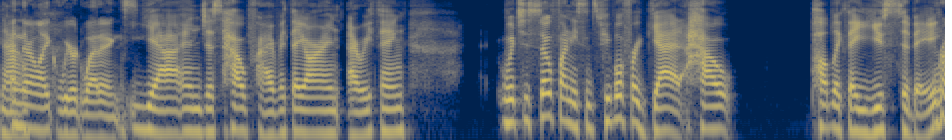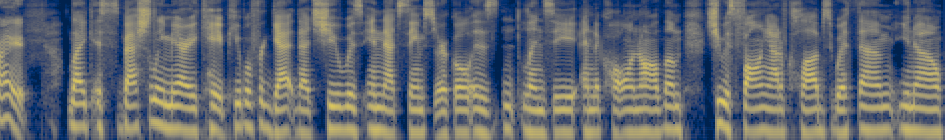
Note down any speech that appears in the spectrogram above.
now. And they're like weird weddings. Yeah, and just how private they are and everything, which is so funny since people forget how public they used to be. Right. Like, especially Mary Kate, people forget that she was in that same circle as Lindsay and Nicole and all of them. She was falling out of clubs with them. You know,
